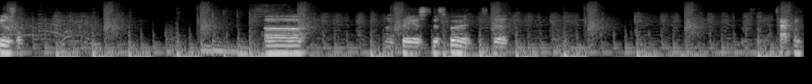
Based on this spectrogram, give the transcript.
Beautiful. Uh, unfazed. This good. This good. Attacking.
